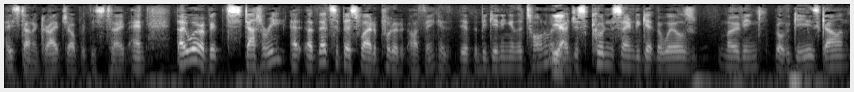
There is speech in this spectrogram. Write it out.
He's done a great job with this team, and they were a bit stuttery. Uh, uh, that's the best way to put it, I think, at, the beginning of the tournament. Yeah. They just couldn't seem to get the wheels moving or the gears going,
